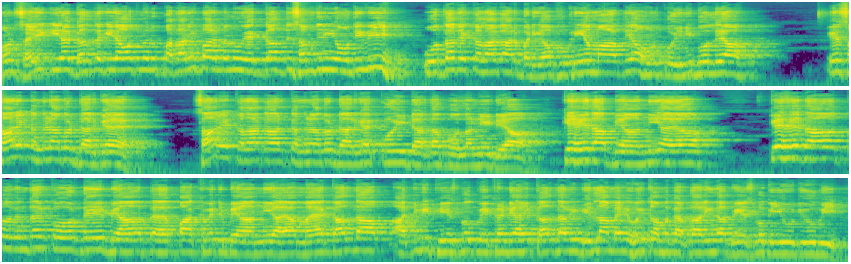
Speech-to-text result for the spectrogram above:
ਹੁਣ ਸਹੀ ਕੀ ਆ, ਗਲਤ ਕੀ ਆ, ਉਹ ਤਾਂ ਮੈਨੂੰ ਪਤਾ ਨਹੀਂ, ਪਰ ਮੈਨੂੰ ਇੱਕ ਗੱਲ ਦੀ ਸਮਝ ਨਹੀਂ ਆਉਂਦੀ ਵੀ ਉਦਾਂ ਦੇ ਕਲਾਕਾਰ ਬੜੀਆਂ ਫੁਕਰੀਆਂ ਮਾਰਦੇ ਆ, ਹੁਣ ਕੋਈ ਨਹੀਂ ਬੋਲਿਆ। ਇਹ ਸਾਰੇ ਕੰਗਣਾ ਤੋਂ ਡਰ ਗਏ। ਸਾਰੇ ਕਲਾਕਾਰ ਕੰਗਣਾ ਤੋਂ ਡਰ ਗਏ, ਕੋਈ ਡਰਦਾ ਬੋਲਣ ਨਹੀਂ ਡਿਆ। ਕਿਸੇ ਦਾ ਬਿਆਨ ਨਹੀਂ ਆਇਆ। ਕਿਸੇ ਦਾ ਕੁਲਵਿੰਦਰ ਕੌਰ ਦੇ ਬਿਆਨ ਪੱਖ ਵਿੱਚ ਬਿਆਨ ਨਹੀਂ ਆਇਆ। ਮੈਂ ਕੱਲ ਦਾ, ਅੱਜ ਵੀ ਫੇਸਬੁੱਕ ਵੇਖਣ ਡਿਆ ਸੀ। ਕੱਲ ਦਾ ਵੀ ਵਿਹਲਾ, ਮੈਂ ਇਹੋ ਹੀ ਕੰਮ ਕਰਦਾ ਰਹਿੰਦਾ ਫੇਸਬੁੱਕ YouTube ਹੀ।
